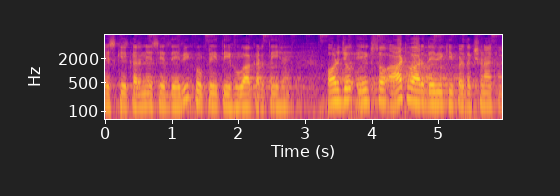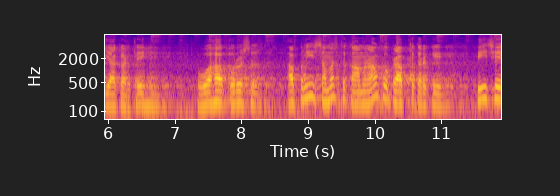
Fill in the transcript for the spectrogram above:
इसके करने से देवी को प्रीति हुआ करती है और जो 108 बार देवी की प्रदक्षिणा किया करते हैं, वह पुरुष अपनी समस्त कामनाओं को प्राप्त करके पीछे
